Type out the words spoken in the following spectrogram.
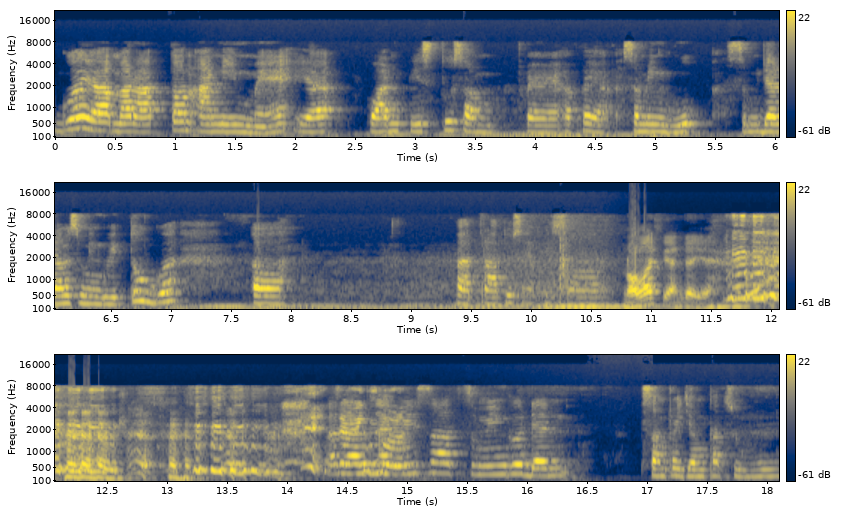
gue ya maraton anime ya One Piece tuh sampai apa ya seminggu Sem- dalam seminggu itu gue eh 400 episode No life ya anda ya. 400 episode seminggu dan sampai jam 4 subuh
